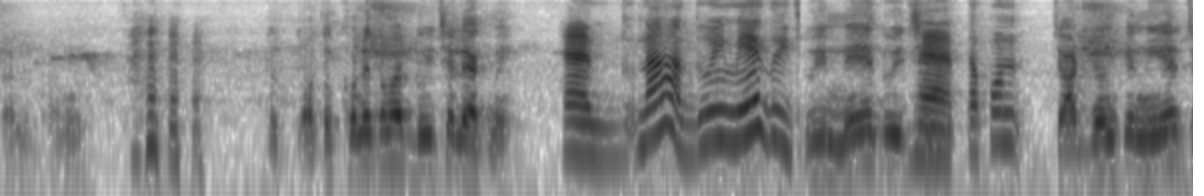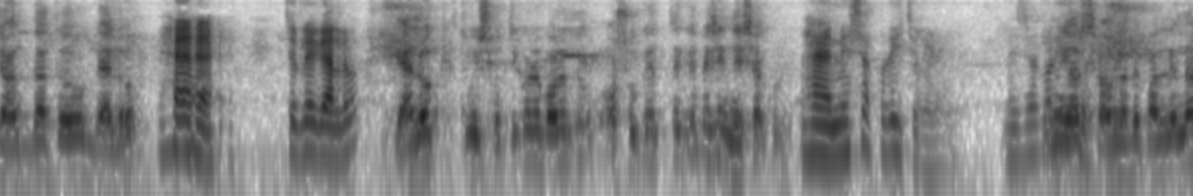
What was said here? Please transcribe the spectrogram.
তাহলে ভাবো তো ততক্ষণে তোমার দুই ছেলে এক মেয়ে? হ্যাঁ না দুই মেয়ে দুই দুই মেয়ে দুই ছেলে। হ্যাঁ তখন চারজনকে নিয়ে চাঁদদা তো গেল। হ্যাঁ চলে গেল। গেল তুমি সত্যি করে বলো তো অসুখের থেকে বেশি নেশা করে। হ্যাঁ নেশা করেই চলে গেল। নেশা তুমি আর সামলাতে পারলে না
